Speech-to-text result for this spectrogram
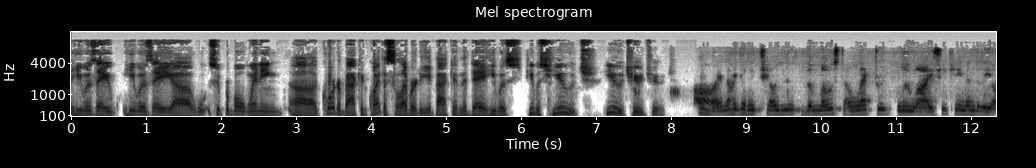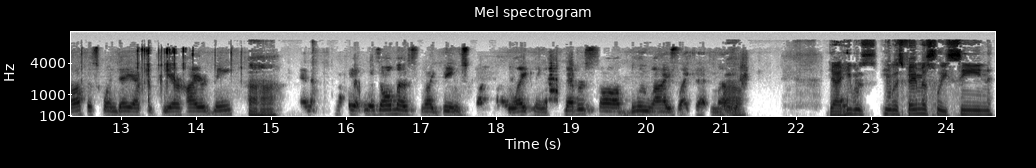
he was a he was a uh, Super Bowl winning uh, quarterback and quite a celebrity back in the day. He was he was huge, huge, huge, huge. Oh, and I got to tell you, the most electric blue eyes. He came into the office one day after Pierre hired me. Uh huh. And it was almost like being struck by lightning. I never saw blue eyes like that in my life. Yeah, he was he was famously seen.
